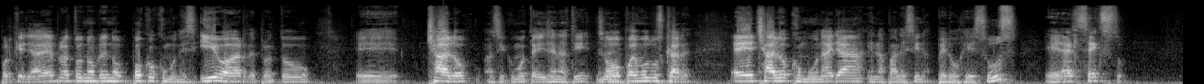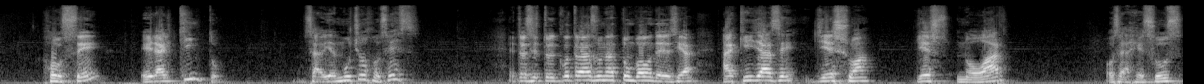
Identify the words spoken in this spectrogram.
Porque ya de pronto nombres no poco comunes. Ibar, de pronto eh, Chalo, así como te dicen a ti. No podemos buscar eh, Chalo común allá en la Palestina. Pero Jesús era el sexto. José era el quinto. Sabían muchos Josés. Entonces tú encontrabas una tumba donde decía, aquí yace Yeshua, Yes Noar, o sea, Jesús,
